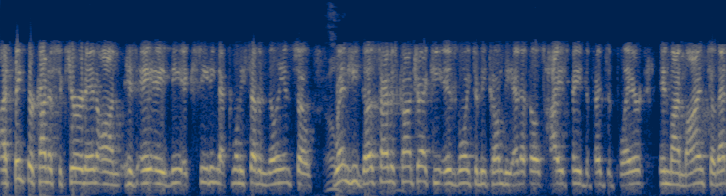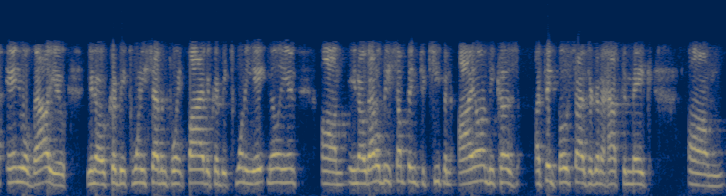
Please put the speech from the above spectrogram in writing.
I think they're kind of secured in on his AAV exceeding that 27 million. So oh. when he does sign his contract, he is going to become the NFL's highest paid defensive player in my mind. So that annual value, you know, could be 27.5, it could be 28 million. Um, you know, that'll be something to keep an eye on because I think both sides are going to have to make um,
